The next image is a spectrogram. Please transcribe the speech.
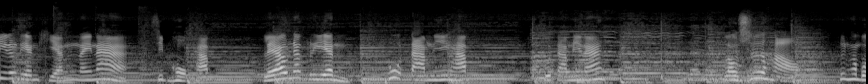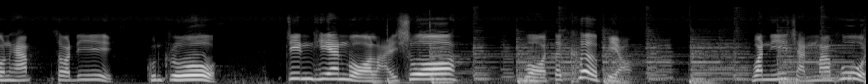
ี่นักเรียนเขียนในหน้า 16 ครับ แล้วนักเรียนพูดตามนี้ครับ พูดตามนี้นะ เราชื่อเห่าขึ้นข้างบนครับ สวัสดีคุณครูจินเทียนบ่อหลายชัวบ่อตะเคอเปียว วันนี้ฉันมาพูด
